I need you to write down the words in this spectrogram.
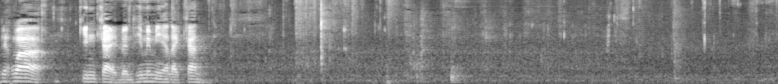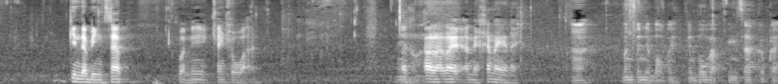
เรียกว่ากินไก่โดยที่ไม่มีอะไรกั้น กินแต่บิงแซบส่วนนี้แกงเขียวหวานแน่นอนอะไรอะไร อันนี้ข้างในอะไร ฮะมันเป็นเดี๋ยวบอกเลยเป็นพวกแบบปิ้งแซ่บกับไก่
